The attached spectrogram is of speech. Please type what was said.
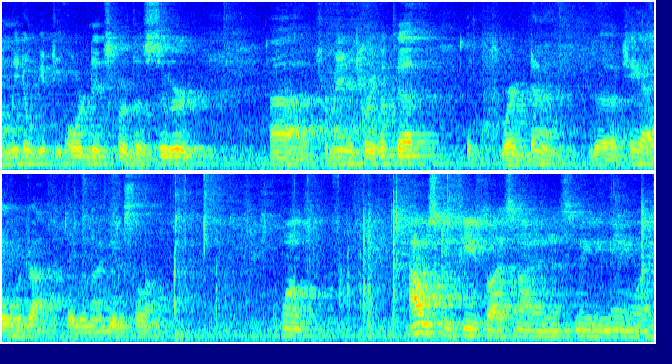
and we don't get the ordinance for the sewer, uh, for mandatory hookup, we're done. The KIA will drop it, they will not give us the loan. Well, I was confused last night in this meeting anyway.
